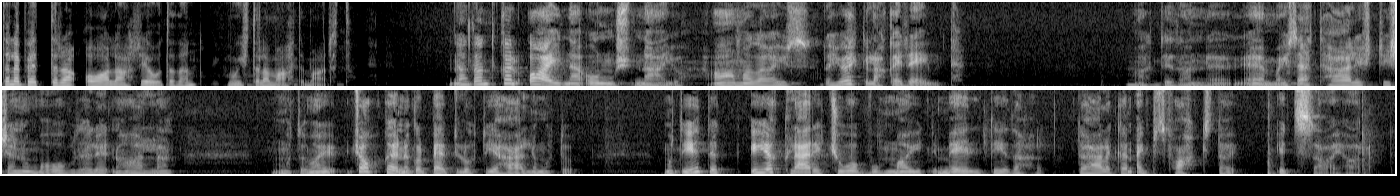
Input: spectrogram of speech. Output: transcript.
tällä Pettera Oala riutadan muistella mahtemaaret. No tantkal aina onmusnaju. Aamalais, ta jo ehkä lahkai reuda. Että on emma isät haalisti sen on muovutelle hallan. Mutta mä johkaan kun päivät luhti ja halli, mutta mutta ei ole kläri chuovu maidi meilti ja tähälläkään aips fahksta itse aihallut.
